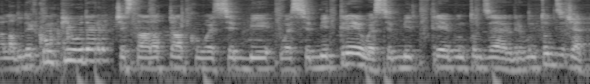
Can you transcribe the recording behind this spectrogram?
al lato del computer c'è sta l'attacco USB USB 3, USB 3.0, 3.0, cioè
